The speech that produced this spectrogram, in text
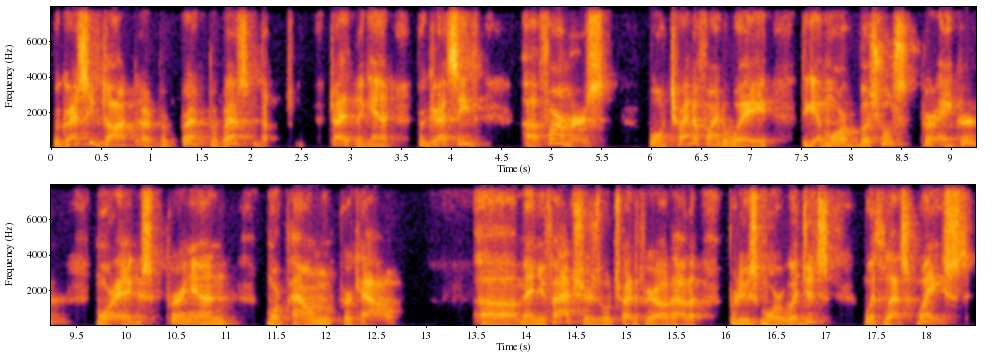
progressive doctor, progressive, try it again, progressive uh, farmers will try to find a way to get more bushels per acre, more eggs per hen, more pound per cow. Uh, manufacturers will try to figure out how to produce more widgets with less waste.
